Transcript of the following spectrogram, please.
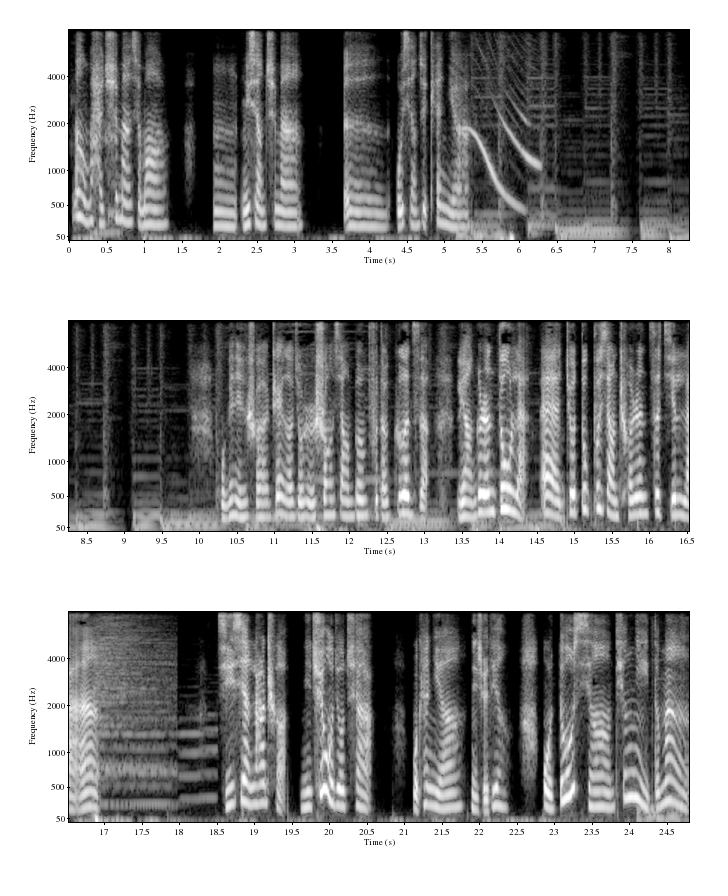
那我们还去吗，小猫？嗯，你想去吗？嗯，我想去看你啊。”我跟你说，这个就是双向奔赴的鸽子，两个人都懒，哎，就都不想承认自己懒。极限拉扯，你去我就去啊，我看你啊，你决定，我都行，听你的嘛。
